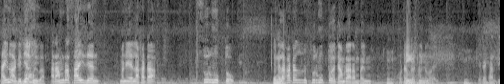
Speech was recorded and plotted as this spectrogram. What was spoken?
তাই না আগে দিয়ে আগুয়াইবা আর আমরা চাই যেন মানে এলাকাটা সুরমুক্ত। এলাকাটা যদি সুরমুক্ত হয় তে আমরা আরাম পাইমু। ওটা ধন্যবাদ। এটা শান্তি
